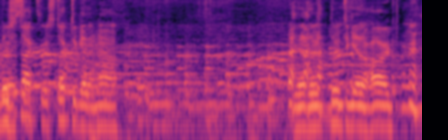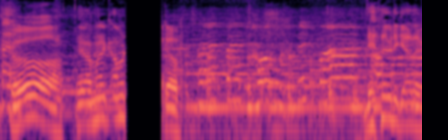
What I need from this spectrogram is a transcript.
They're stuck. They're stuck together now. Yeah, they're they're together hard. Cool. Yeah, I'm gonna I'm gonna Go. Yeah, they're together.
